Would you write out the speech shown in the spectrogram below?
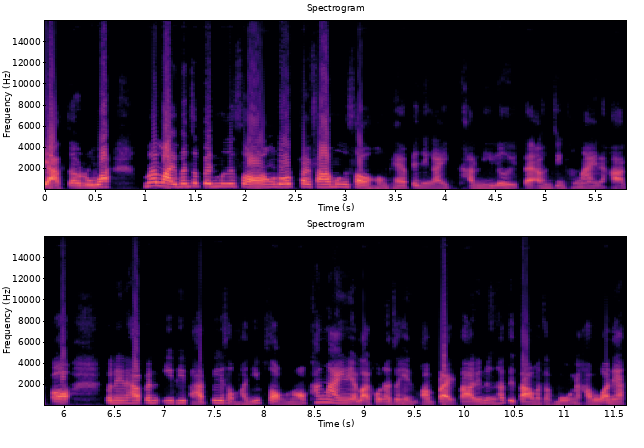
อยากจะรู้ว่าเมื่อไหร่มันจะเป็นมือสองรถไฟฟ้ามือสองของแท้เป็นยังไงคันนี้เลย แต่เอาจริงข้างในนะคะ ก็ตัวนี้นะคะเป็น EP Plus ปี 2022 เนาะข้างในเนี่ยหลายคนอาจจะเห็นความแปลกตานิดนึงถ้าติดตามมาจากโบกนะคะเพราะว่าเนี้ย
